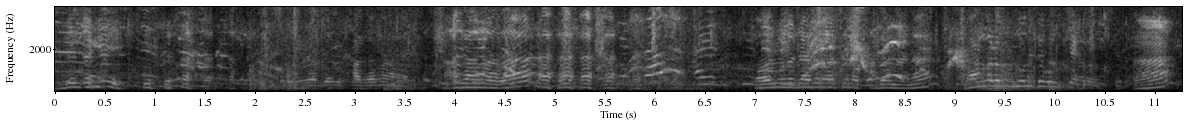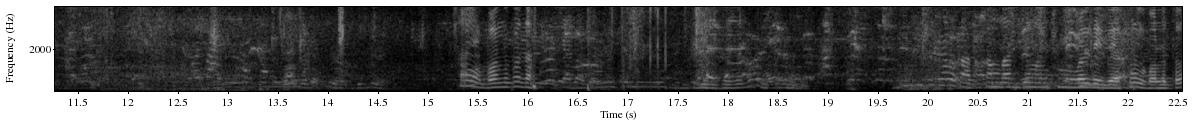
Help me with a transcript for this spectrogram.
ডিজাইনটা কি? খাজানা কর্মগুলো যাদের আছে না খাজানা না বাংলা বলতে বলছে হ্যাঁ? হ্যাঁ বন্ধ করে দাও। কাজ কাম বাদ দিয়ে মানুষ মোবাইল দেখবে এখন বলো তো।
